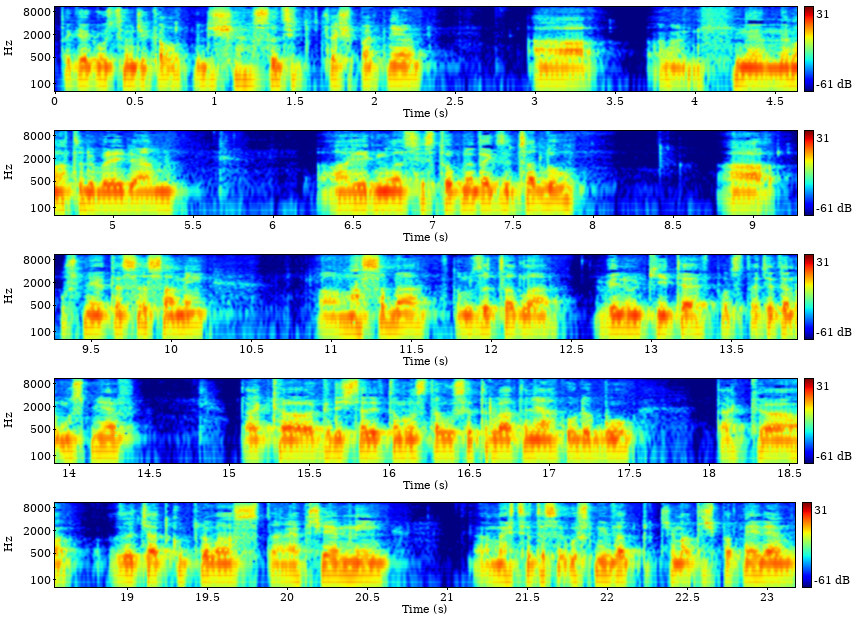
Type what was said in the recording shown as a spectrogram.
Tak jak už jsem říkal, když se cítíte špatně a ne, nemáte dobrý den, a jakmile si stoupnete k zrcadlu a usmějete se sami na sebe v tom zrcadle, vynutíte v podstatě ten úsměv, tak když tady v tomhle stavu se trváte nějakou dobu, tak v začátku pro vás to je nepříjemný, nechcete se usmívat, protože máte špatný den,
